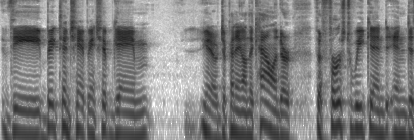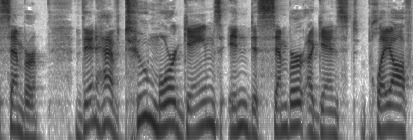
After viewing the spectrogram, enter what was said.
the Big Ten championship game you know, depending on the calendar, the first weekend in December, then have two more games in December against playoff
